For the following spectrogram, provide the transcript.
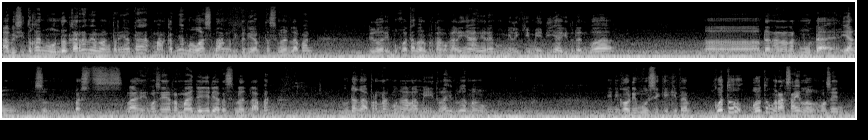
abis itu kan mundur karena memang ternyata marketnya meluas banget gitu. Di atas 98 di luar ibu kota baru pertama kalinya akhirnya memiliki media gitu. Dan gue uh, dan anak-anak muda yang pas lahir maksudnya remajanya di atas 98 udah nggak pernah mengalami itu lagi. Dulu emang ini kalau di musik ya kita gue tuh gue tuh ngerasain loh. Maksudnya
